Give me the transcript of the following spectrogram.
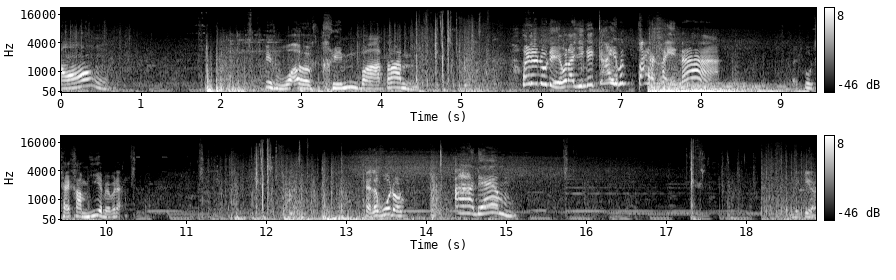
นี่ไงน้องนี่ผมว่าเออครินบาร์ตันเฮ้ยแล้วดูดิเวลายิงใกล้ๆมันแตกใส่หน้าเฮ้ยกูใช้คำเฮี้ยไปปะเนี่ยแต่แล้วกูโดนอ่าแดมนี่เกี่ยว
